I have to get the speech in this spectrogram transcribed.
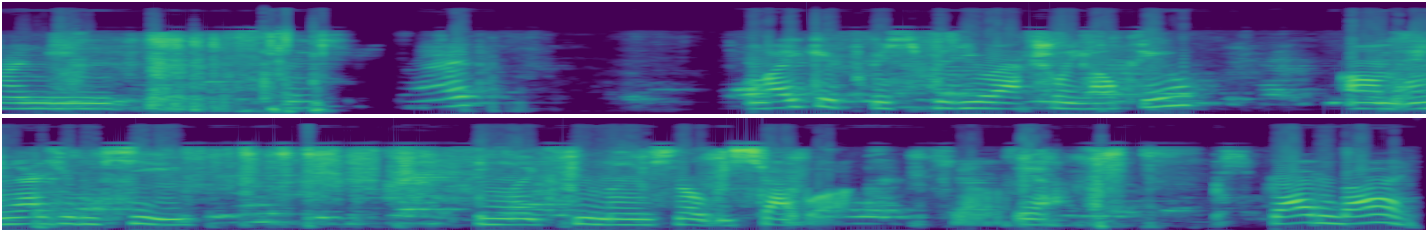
I mean, please subscribe, like if this video actually helped you. Um, and as you can see, in like a few minutes there'll be Skyblock. So, yeah. Subscribe and bye.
